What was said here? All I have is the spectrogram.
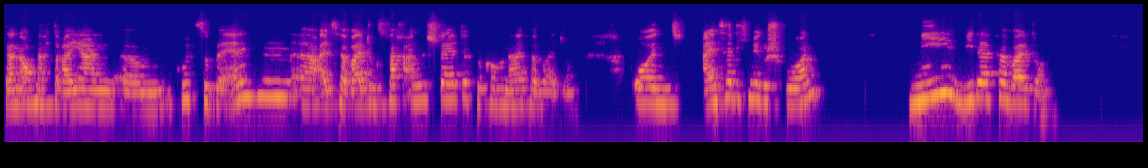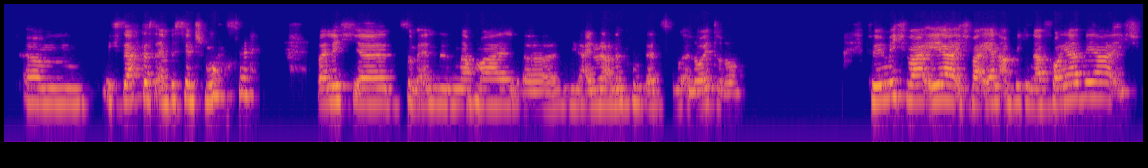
dann auch nach drei Jahren ähm, gut zu beenden äh, als Verwaltungsfachangestellte für Kommunalverwaltung. Und eins hätte ich mir geschworen, nie wieder Verwaltung. Ähm, ich sage das ein bisschen schmunzeln, weil ich äh, zum Ende nochmal äh, den einen oder anderen Punkt dazu erläutere. Für mich war eher, ich war ehrenamtlich in der Feuerwehr, ich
